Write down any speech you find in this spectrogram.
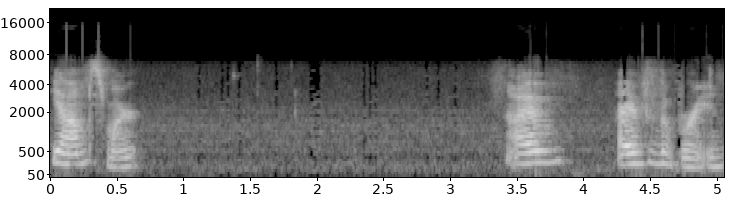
Yeah, I'm smart. I have, I have the brain.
